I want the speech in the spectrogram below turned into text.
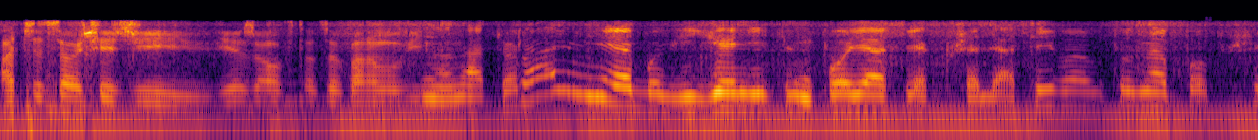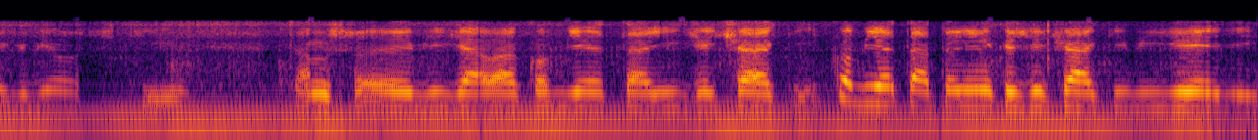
A czy sąsiedzi wierzą w to, co pan mówi? No naturalnie, bo widzieli ten pojazd jak przelatywał tu na poprzyk wioski. Tam sobie widziała kobieta i dzieciaki. Kobieta to nie tylko dzieciaki widzieli.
